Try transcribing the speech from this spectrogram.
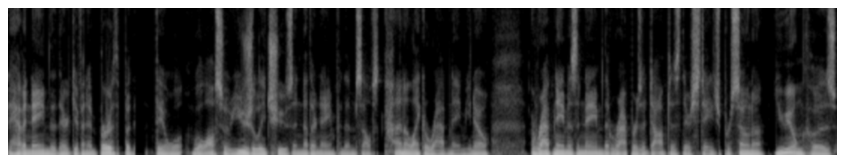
they have a name that they're given at birth, but they will, will also usually choose another name for themselves, kind of like a rap name. You know, a rap name is a name that rappers adopt as their stage persona. Yu Yonghe's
